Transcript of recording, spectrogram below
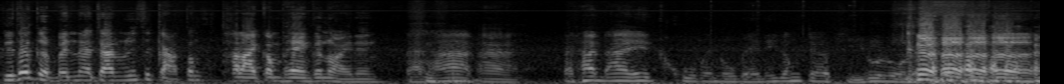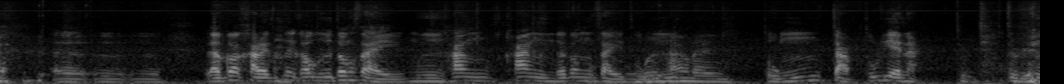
คือถ้าเกิดเป็นอาจารย์นิสกาต้องทลายกำแพงกันหน่อยหนึงแต่ถ้าอ่าแต่ถ้าได้ครูเป็นนูเบนี่ต้องเจอผีรัวๆเลยเออเออเออแล้วก็คาแรคเตอร์เขาคือต้องใส่มือข้างข้างหนึ่งก็ต้องใส่ถุงมือข้างหนึ่งถุงจับทุเรียนอะทุกทุกอย่าง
